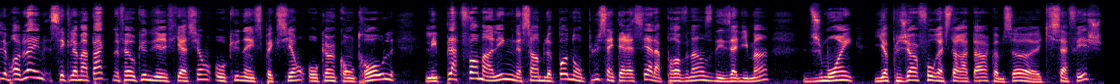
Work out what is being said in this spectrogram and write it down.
le problème, c'est que le MAPAC ne fait aucune vérification, aucune inspection, aucun contrôle. Les plateformes en ligne ne semblent pas non plus s'intéresser à la provenance des aliments. Du moins, il y a plusieurs faux restaurateurs comme ça euh, qui s'affichent.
